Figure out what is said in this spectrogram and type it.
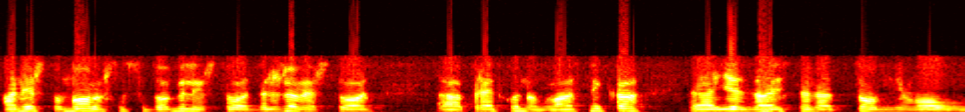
a nešto malo što su dobili što od države, što od a, prethodnog vlasnika a, je zaista na tom nivou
